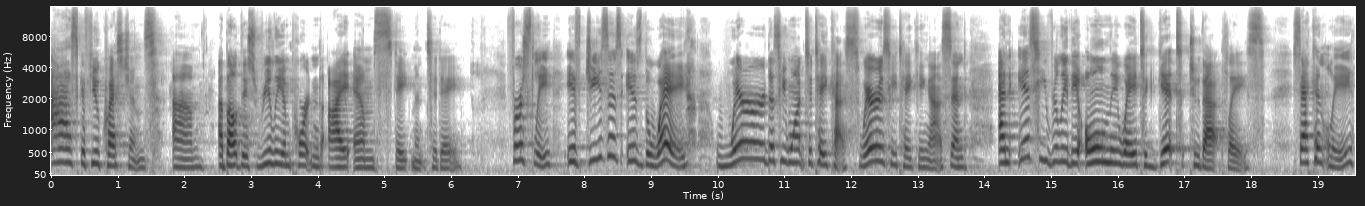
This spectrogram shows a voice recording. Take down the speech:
ask a few questions um, about this really important I am statement today. Firstly, if Jesus is the way, where does he want to take us? Where is he taking us? And, and is he really the only way to get to that place? Secondly,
